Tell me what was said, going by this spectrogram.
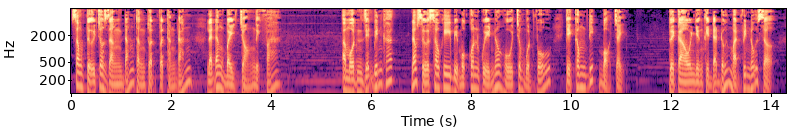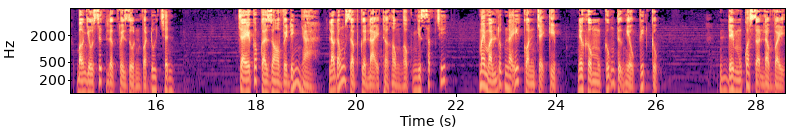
Xong tự cho rằng đám thằng Thuật và thằng Đán là đang bày trò nghịch phá. Ở một diễn biến khác, Lão sử sau khi bị một con quỷ no hù trong một vố Thì cong đít bỏ chạy. Tuổi cao nhưng khi đã đối mặt với nỗi sợ, Bao nhiêu sức lực phải dồn vào đôi chân. Chạy cóp cả giò về đến nhà, Lão đóng sập cửa lại thở hồng hộc như sắp chết. May mà lúc nãy còn chạy kịp, Nếu không cũng tự hiểu kết cục. Đêm qua sợ là vậy,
